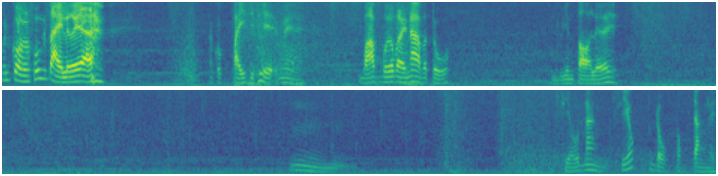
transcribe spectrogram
มันโกรธมันฟุ้งใส่เลยอะก็ไปสิเพี่แม่วาร์ปเบิร์บอะไรหน้าประตูวียนต่อเลยเสียวนั่งเสียวโดดตกจังเลย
